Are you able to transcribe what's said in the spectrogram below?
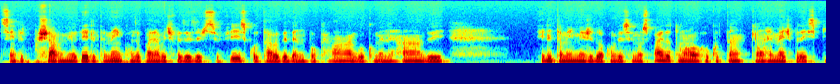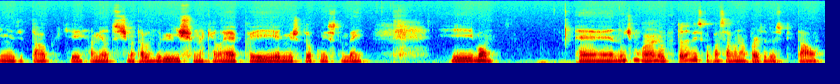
Sempre puxava meu dele também quando eu parava de fazer exercício físico, ou tava bebendo pouca água, comendo errado e ele também me ajudou a convencer meus pais a tomar o Rocutan, que é um remédio para espinhas e tal, porque a minha autoestima estava no lixo naquela época e ele me ajudou com isso também. E, bom, é, no último ano, eu, toda vez que eu passava na porta do hospital,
